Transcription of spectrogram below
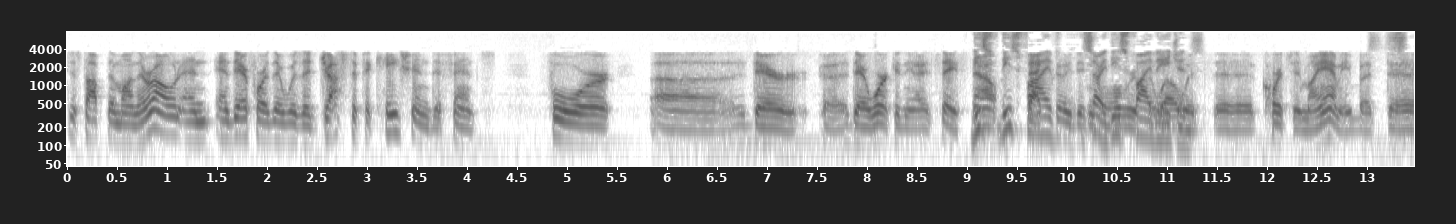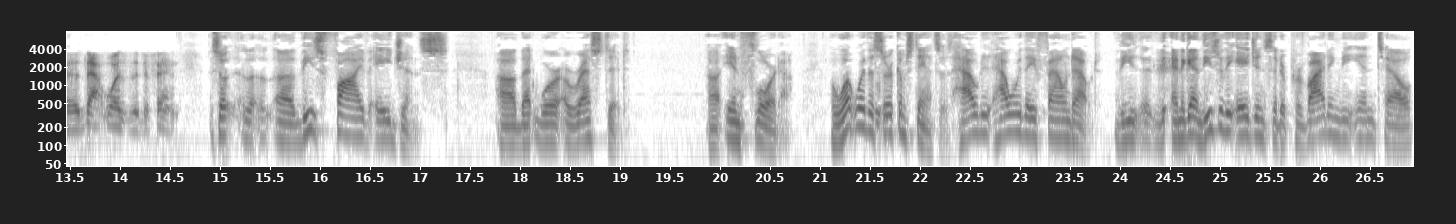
to stop them on their own, and and therefore there was a justification defense for uh, their uh, their work in the United States. These- now, these five- sorry, these five so well agents- with uh, courts in Miami, but uh, that was the defense. So uh, uh, these five agents uh, that were arrested uh, in Florida, what were the circumstances? How did how were they found out? The, the, and again, these are the agents that are providing the intel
